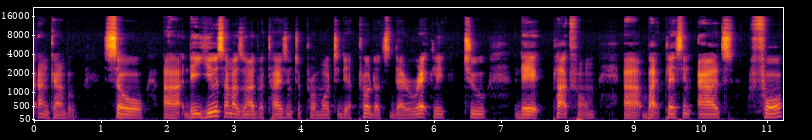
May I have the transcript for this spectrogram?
and gamble. So uh, they use Amazon advertising to promote their products directly to the platform uh, by placing ads for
